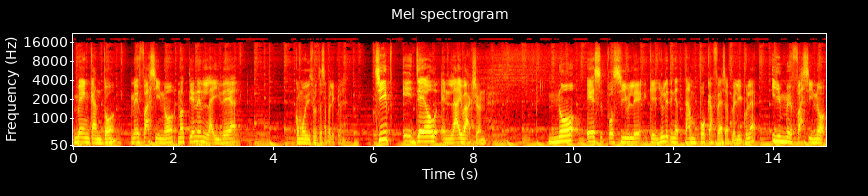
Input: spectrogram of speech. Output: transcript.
Me encantó, me fascinó, no tienen la idea cómo disfruto esa película. Chip y Dale en live action. No es posible que yo le tenía tan poca fe a esa película y me fascinó.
